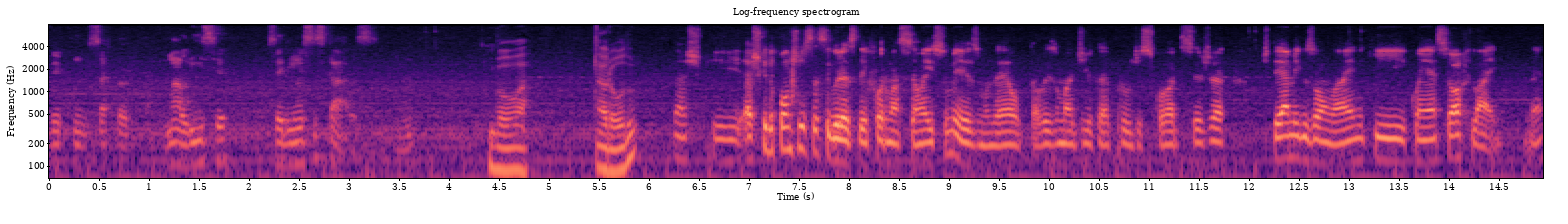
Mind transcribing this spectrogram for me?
vê, com certa malícia, seriam esses caras. Né? Boa. Haroldo? Acho que, acho que do ponto de vista da segurança da informação é isso mesmo, né? Talvez uma dica para o Discord seja de ter amigos online que conhecem offline, né?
